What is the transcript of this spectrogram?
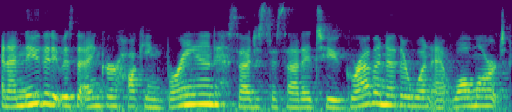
And I knew that it was the Anchor Hocking brand. So I just decided to grab another one at Walmart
